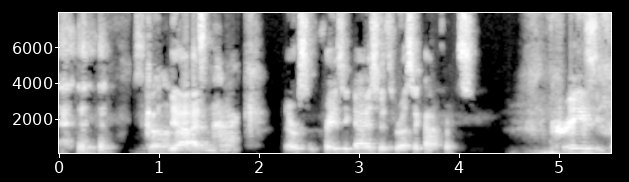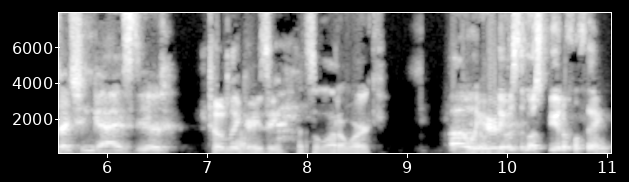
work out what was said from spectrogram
Let's go on Yeah, I- and hack. there were some crazy guys who threw us a conference. Crazy fetching guys, dude. Totally crazy. That's a lot of work. Oh, we it, heard it was the most beautiful thing.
